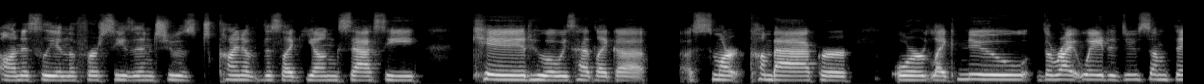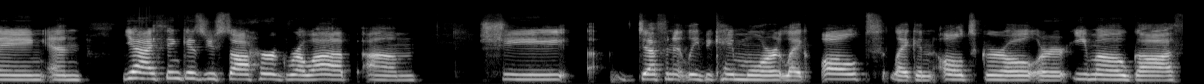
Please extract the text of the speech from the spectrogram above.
honestly in the first season she was kind of this like young sassy kid who always had like a, a smart comeback or or like knew the right way to do something. And yeah i think as you saw her grow up um she definitely became more like alt like an alt girl or emo goth.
